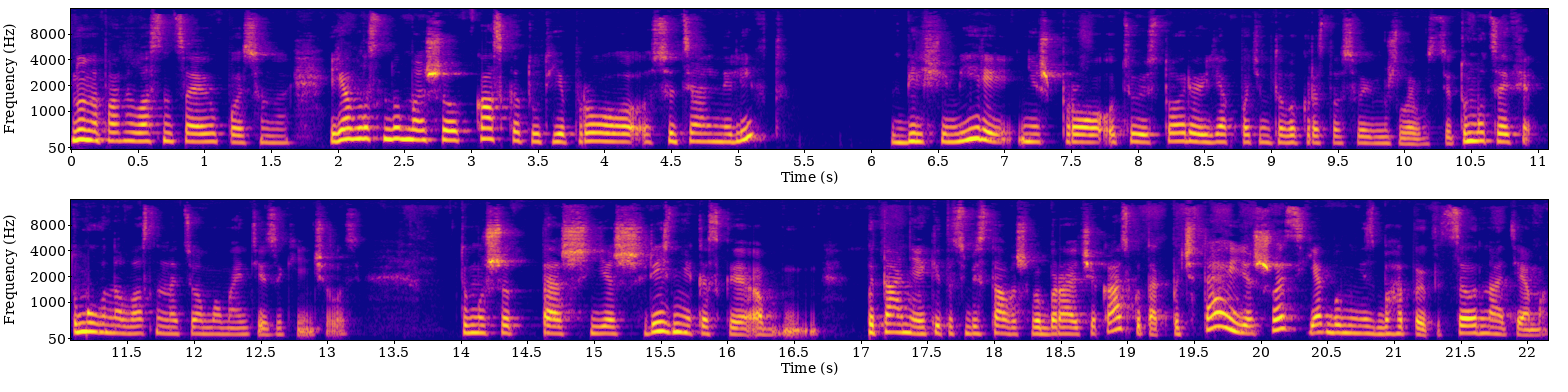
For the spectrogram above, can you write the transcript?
Ну, напевно, власне, це і описано. Я, власне, думаю, що казка тут є про соціальний ліфт в більшій мірі, ніж про оцю історію, як потім ти використав свої можливості. Тому це тому вона, власне, на цьому моменті і закінчилась. Тому що теж є ж різні казки, питання, які ти собі ставиш, вибираючи казку, так, почитаю я щось, як би мені збагатити. Це одна тема.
